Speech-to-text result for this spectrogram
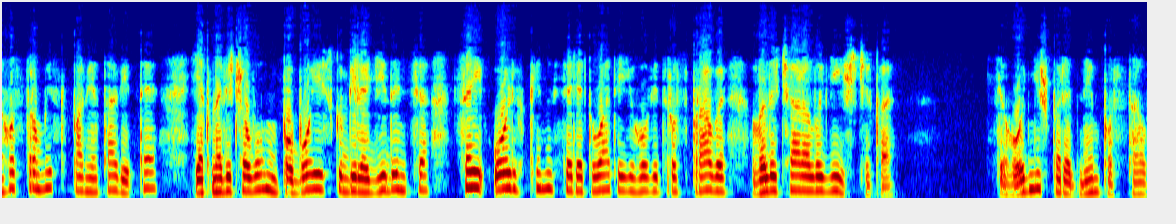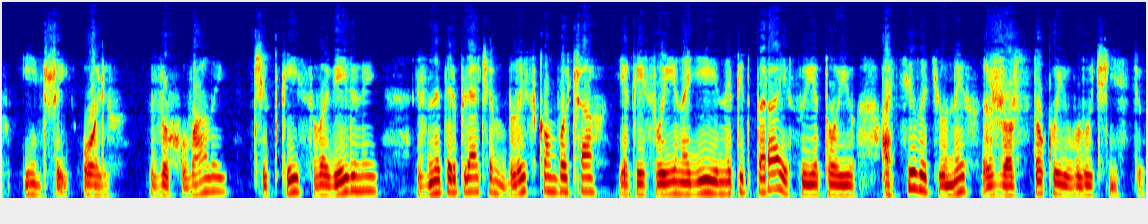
гостромисл пам'ятав і те, як на вічовому побоїську біля діденця цей Ольг кинувся рятувати його від розправи величара лодійщика. Сьогодні ж перед ним постав інший Ольг, зухвалий, чіткий, свавільний, з нетерплячим блиском в очах, який свої надії не підпирає суєтою, а цілить у них з жорстокою влучністю.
